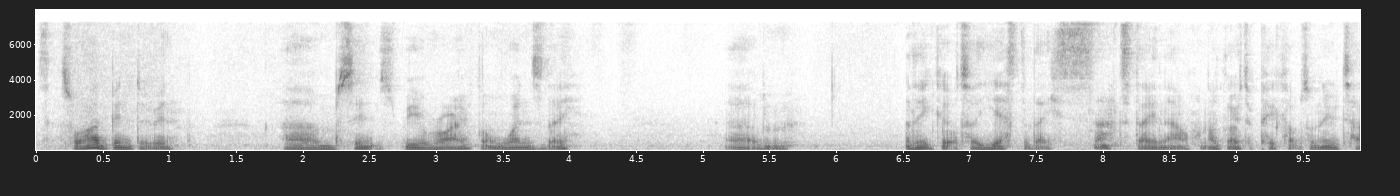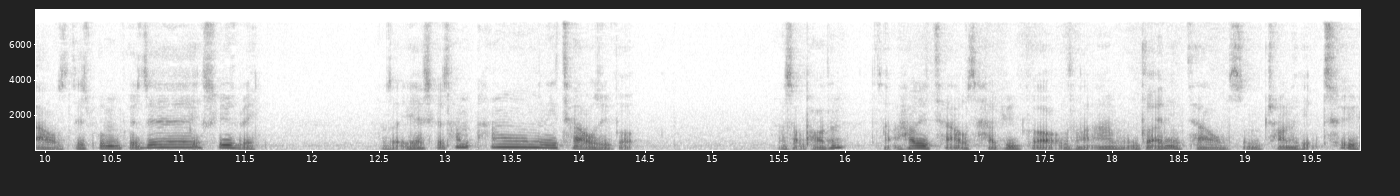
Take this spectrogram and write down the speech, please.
So that's what I've been doing um, since we arrived on Wednesday. Um, they got to yesterday, Saturday now, and I go to pick up some new towels. This woman goes, eh, "Excuse me, I was like, yes. She goes, how, how many towels you got? I was like, pardon? Like, how many towels have you got? I was like, I haven't got any towels. I'm trying to get two.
